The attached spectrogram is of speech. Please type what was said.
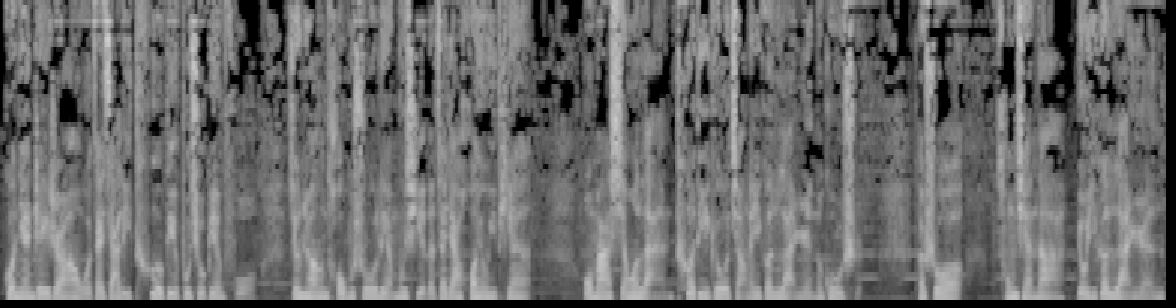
过年这一阵啊，我在家里特别不修边幅，经常头不梳脸不洗的在家晃悠一天。我妈嫌我懒，特地给我讲了一个懒人的故事。她说，从前呐，有一个懒人，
